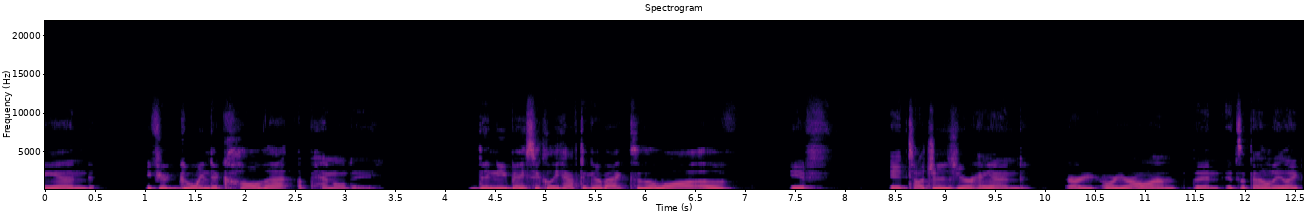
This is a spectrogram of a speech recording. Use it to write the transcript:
And if you're going to call that a penalty, then you basically have to go back to the law of if it touches your hand or or your arm, then it's a penalty. Like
